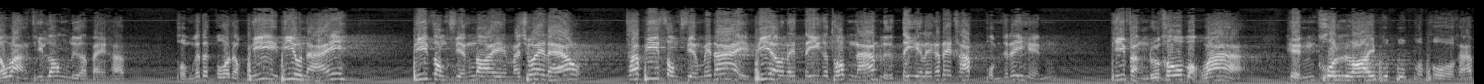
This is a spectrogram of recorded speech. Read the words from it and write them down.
ระหว่างที่ล่องเรือไปครับ ผมก็ตะโกนบอกพี่พี่อยู่ไหน พี่ส่งเสียงหน่อยมาช่วยแล้ว ถ้าพี่ส่งเสียงไม่ได้ พี่เอาอะไรตีกระทบน้ำหรือตีอะไรก็ได้ครับ ผมจะได้เห็น พี่ฝั่งดูเขาก็บอกว่า เห็นคนลอยปุบปุบโผล่ครับ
